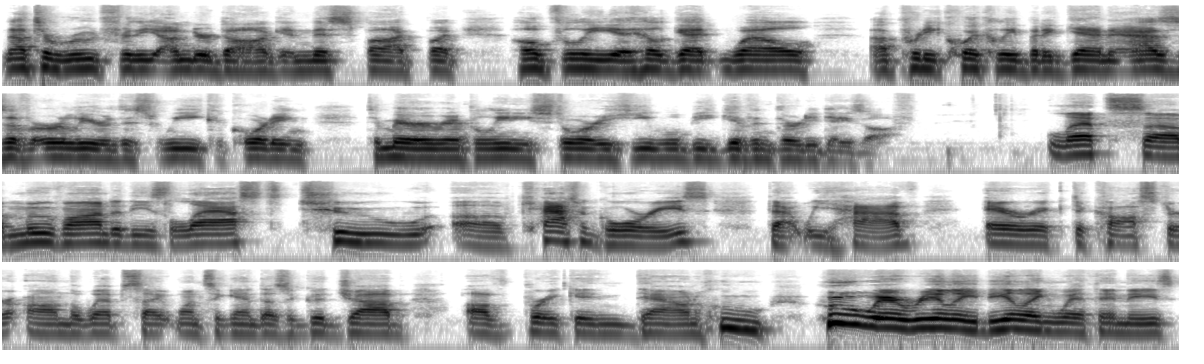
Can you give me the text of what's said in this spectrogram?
not to root for the underdog in this spot, but hopefully uh, he'll get well uh, pretty quickly. But again, as of earlier this week, according to Mary Rampellini's story, he will be given 30 days off let's uh, move on to these last two uh, categories that we have. Eric DeCoster on the website once again does a good job of breaking down who who we're really dealing with in these.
